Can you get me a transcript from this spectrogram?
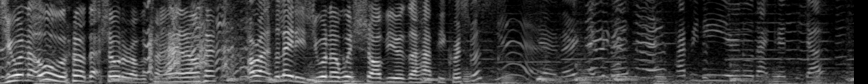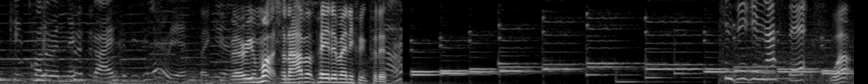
do you wanna, oh, that shoulder rub was kind of, you know what I'm saying? All right, so ladies, do you wanna wish our viewers a happy Christmas? Yeah, Merry, Christmas. Happy New Year and all that good stuff. Keep following this guy because he's hilarious. Thank you very much, and I haven't paid him anything for this. can do gymnastics What?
